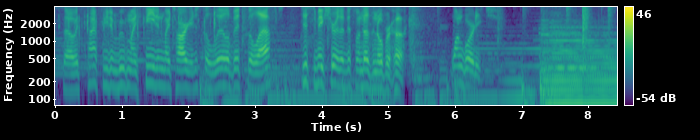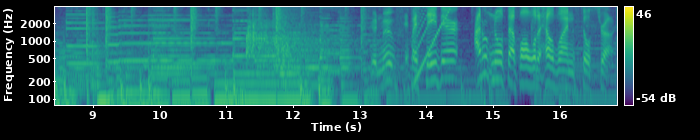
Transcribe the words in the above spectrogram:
So it's time for you to move my feet and my target just a little bit to the left, just to make sure that this one doesn't overhook. One board each. Good move. If I stayed there, I don't know if that ball would have held line and still struck.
